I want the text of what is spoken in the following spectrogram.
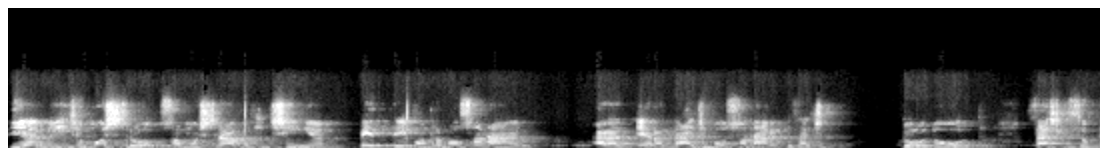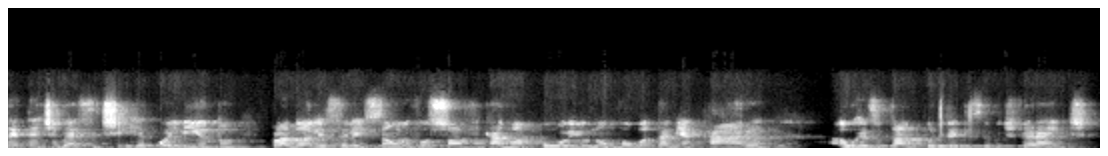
E a mídia mostrou, só mostrava que tinha PT contra Bolsonaro. Era, era Haddad e Bolsonaro, apesar de todo o outro. Você acha que se o PT tivesse recolhido, falado, olha, essa eleição eu vou só ficar no apoio, não vou botar minha cara, o resultado poderia ter sido diferente?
